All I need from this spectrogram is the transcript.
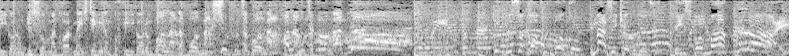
चिल गरौँ डिसोममा घरमा स्टेडियमको फिल गरौँ। बल लाग्दा पोलमा सुट हुन्छ गोलमा हल्ला हुन्छ गोलमा विश्वकप फुटबलको म्याजिक हेर्नुहोस्। डिसोममा लाइभ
